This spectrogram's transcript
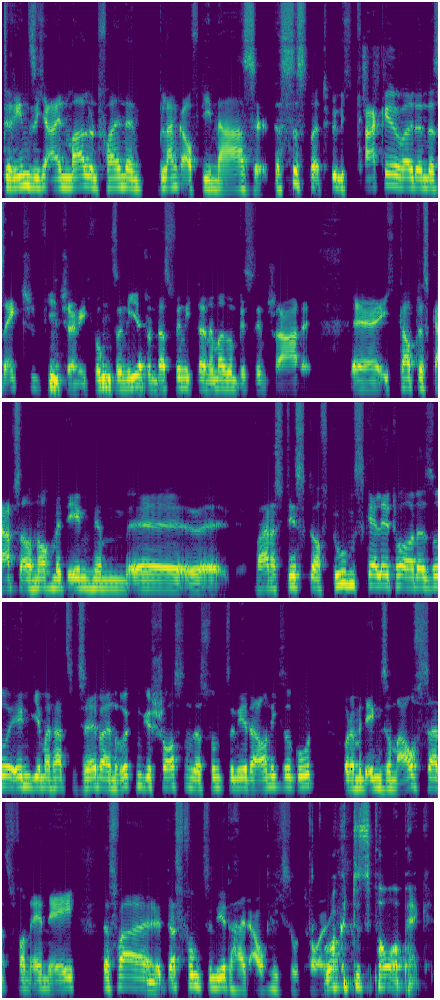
drehen sich einmal und fallen dann blank auf die Nase. Das ist natürlich kacke, weil dann das Action-Feature nicht funktioniert und das finde ich dann immer so ein bisschen schade. Äh, ich glaube, das gab es auch noch mit irgendeinem, äh, war das Disc of Doom Skeletor oder so, irgendjemand hat sich selber in den Rücken geschossen, das funktionierte auch nicht so gut. Oder mit irgendeinem so Aufsatz von NA. Das war, mhm. das funktionierte halt auch nicht so toll. Rocket Disc Power Pack.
